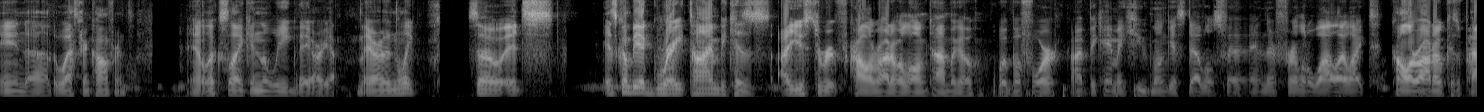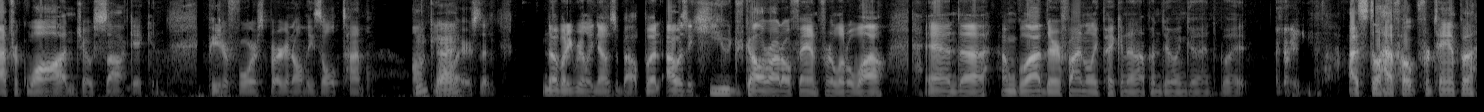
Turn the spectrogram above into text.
in uh, the Western Conference, and it looks like in the league they are. Yeah, they are in the league. So it's it's going to be a great time because I used to root for Colorado a long time ago, before I became a humongous Devils fan. There for a little while, I liked Colorado because of Patrick Roy and Joe Sakic and Peter Forsberg and all these old time hockey Okay. players that nobody really knows about. But I was a huge Colorado fan for a little while, and uh, I'm glad they're finally picking it up and doing good. But I still have hope for Tampa.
